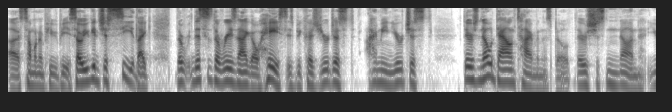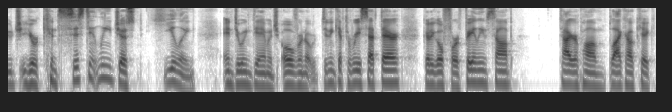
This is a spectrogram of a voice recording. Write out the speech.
uh, someone in PvP. So you can just see like the this is the reason I go haste is because you're just I mean you're just there's no downtime in this build. There's just none. You you're consistently just healing and doing damage over and over. Didn't get the reset there. Gonna go for a faeline stomp, tiger palm, blackout kick,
